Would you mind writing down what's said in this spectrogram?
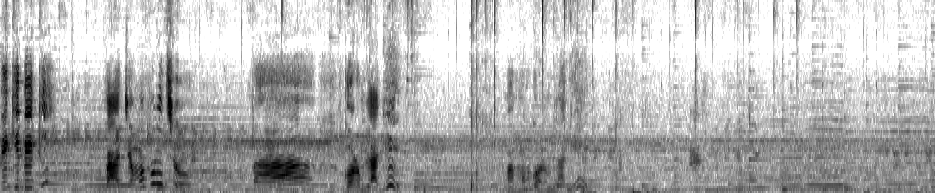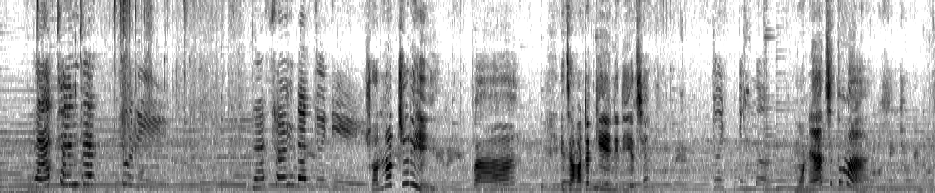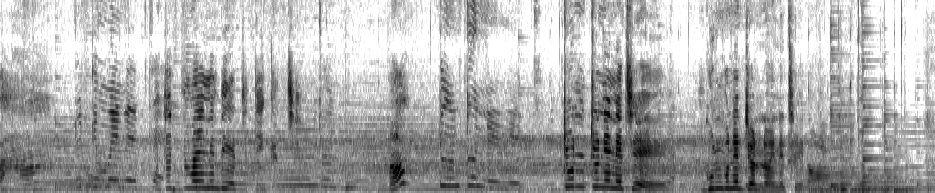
দেখি দেখি। পাজামা পরেছো? বা গরম লাগে? মাম্মাম গরম লাগে? স্বর্ণর চুরি? বা এই জামাটা কে এনে দিয়েছে? মনে আছে তোমার? এনে দিয়েছে ঠিক আছে। হ্যাঁ? টুনটুন এনেছে। গুনগুনের জন্য এনেছে।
